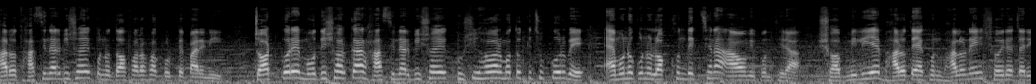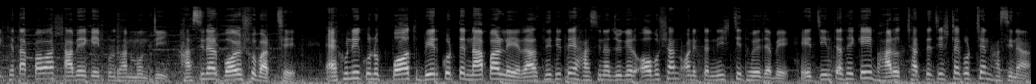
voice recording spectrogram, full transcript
ভারত হাসিনার বিষয়ে কোনো দফা দফারফা করতে পারেনি। চট করে মোদী সরকার হাসিনার বিষয়ে খুশি হওয়ার মতো কিছু করবে এমনও কোনো লক্ষণ দেখছে না আওয়ামীপন্থীরা। সব মিলিয়ে ভারতে এখন ভালো নেই স্বৈরাচারী খেতাব পাওয়া সাবেক এই প্রধানমন্ত্রী। হাসিনার বয়সও বাড়ছে। এখনই কোনো পথ বের করতে না পারলে রাজনীতিতে হাসিনা যুগের অবসান অনেকটা নিশ্চিত হয়ে যাবে। এই চিন্তা থেকেই ভারত ছাড়তে চেষ্টা করছেন হাসিনা।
